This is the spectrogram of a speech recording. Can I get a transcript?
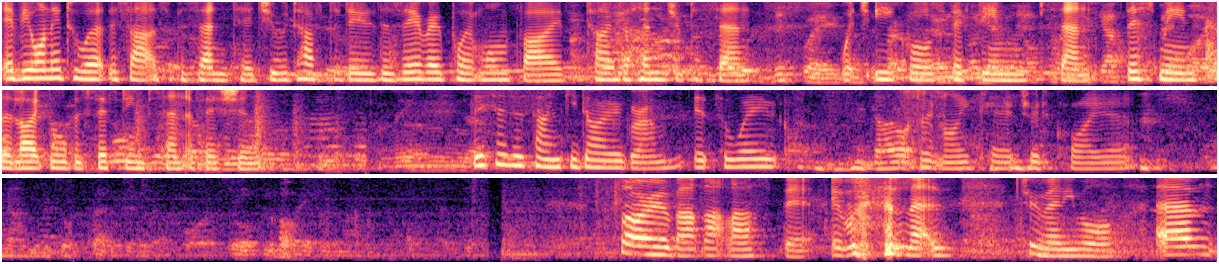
If you wanted to work this out as a percentage, you would have to do the 0.15 times 100%, which equals 15%. This means the light bulb is 15% efficient. This is a Sankey diagram. It's a way. I don't like it. It's really quiet. Sorry about that last bit. It wouldn't let us trim any more. Um,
